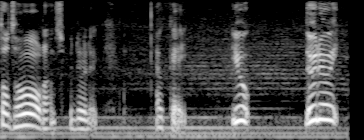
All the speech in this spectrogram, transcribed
Tot horens bedoel ik. Oké. Okay. Doei doei.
